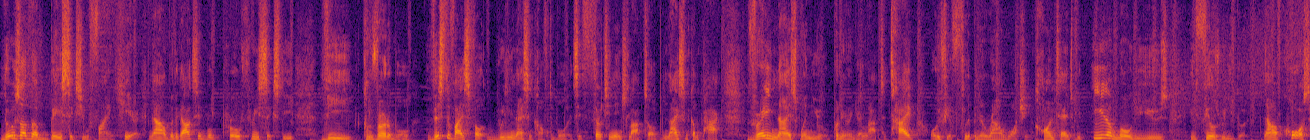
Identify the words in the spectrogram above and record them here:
those are the basics you'll find here. Now with the Galaxy Book Pro 360, the convertible, this device felt really nice and comfortable. It's a 13 inch laptop, nice and compact, very nice when you're putting it on your lap to type or if you're flipping around watching content. With either mode you use, it feels really good. Now, of course,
